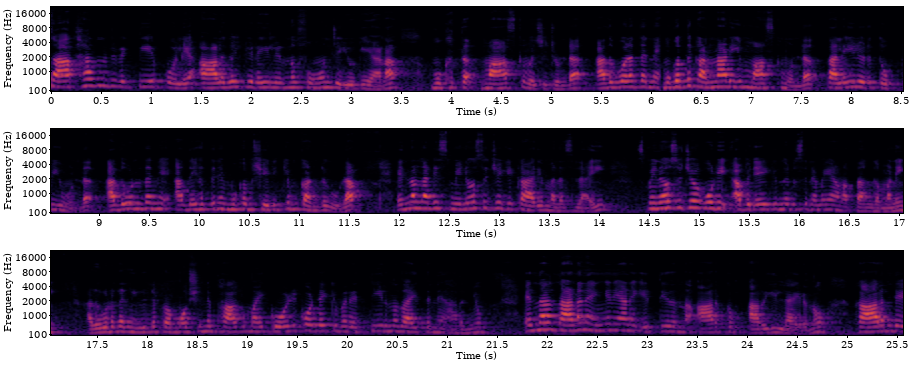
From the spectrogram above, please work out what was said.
സാധാരണ ഒരു വ്യക്തിയെ പോലെ ആളുകൾക്കിടയിൽ ഇരുന്ന് ഫോൺ ചെയ്യുകയാണ്. മുഖത്ത് മാസ്ക് വെച്ചിട്ടുണ്ട്. അതുപോലെ തന്നെ മുഖത്ത് കണ്ണാടിയും മാസ്കും ഉണ്ട്. തലയിൽ ഒരു തൊപ്പിയുമുണ്ട് അതുകൊണ്ട് തന്നെ അദ്ദേഹത്തിന്റെ മുഖം ശരിക്കും കണ്ടുകൂടാ. എന്നാൽ നടി സ്മിനോസിജോയ്ക്ക് കാര്യം മനസ്സിലായി. സ്മിനോസിച്ചോ കൂടി അഭിനയിക്കുന്ന ഒരു സിനിമയാണ് തങ്കമണി. അതുകൊണ്ട് തന്നെ ഇതിന്റെ പ്രൊമോഷന്റെ ഭാഗമായി കോഴിക്കോട്ടേക്ക് ഇവർ എത്തിയിരുന്നതായി തന്നെ അറിഞ്ഞു. എന്നാൽ നടൻ എങ്ങനെയാണ് എത്തിയതെന്ന് ആർക്കും അറിയില്ലായിരുന്നു. കാറിന്റെ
